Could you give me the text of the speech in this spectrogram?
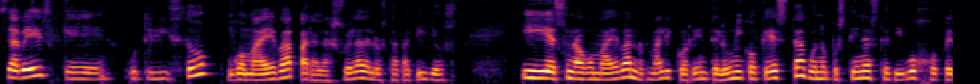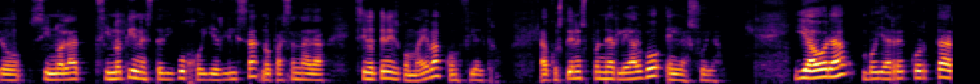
Sabéis que utilizo goma eva para la suela de los zapatillos. Y es una goma eva normal y corriente. Lo único que esta, bueno, pues tiene este dibujo. Pero si no, la, si no tiene este dibujo y es lisa, no pasa nada. Si no tenéis goma eva, con fieltro. La cuestión es ponerle algo en la suela. Y ahora voy a recortar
